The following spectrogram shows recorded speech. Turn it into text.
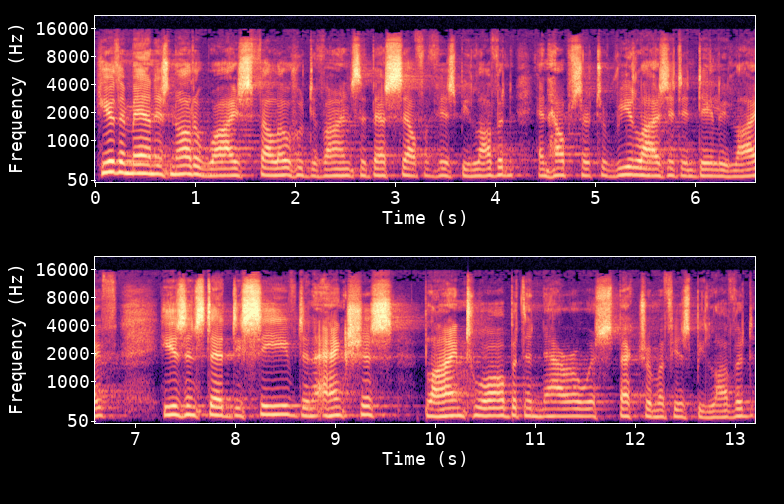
Here, the man is not a wise fellow who divines the best self of his beloved and helps her to realize it in daily life. He is instead deceived and anxious, blind to all but the narrowest spectrum of his beloved.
